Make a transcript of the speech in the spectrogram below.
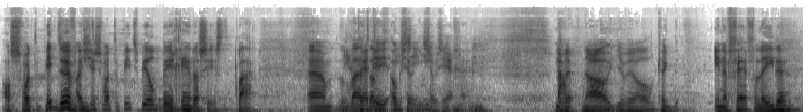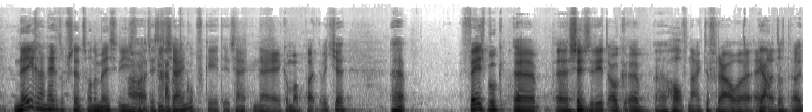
als Zwarte Piet, Ik durf het als niet. je Zwarte Piet speelt, ben je geen racist. Klaar. Ehm, dat, Ja, dat- kun je ook zo niet zo zeggen. Nou, nou jawel. Kijk, in een ver verleden. 99% van de mensen die Oh, zwarte dit piet gaat op de zijn, kop verkeerd, dit. zijn... Nee, kom op. Weet je, eh, Facebook eh, eh, censureert ook halfnaakte vrouwen. En Ja. dat, dat,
